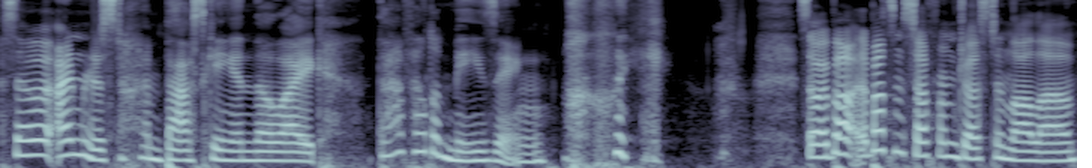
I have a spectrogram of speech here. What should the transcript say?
so I'm just I'm basking in the like that felt amazing. like so I bought I bought some stuff from Dressed in Lala.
